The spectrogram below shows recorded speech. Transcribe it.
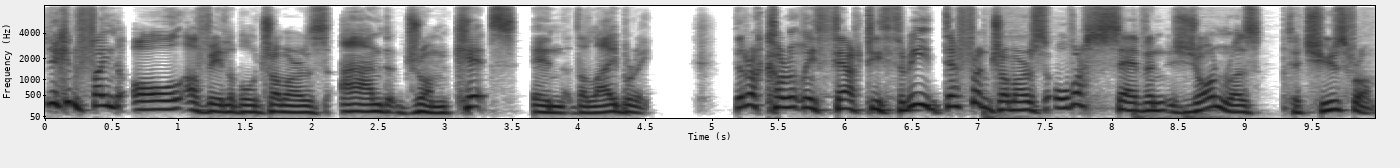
you can find all available drummers and drum kits in the library. There are currently 33 different drummers over 7 genres to choose from.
